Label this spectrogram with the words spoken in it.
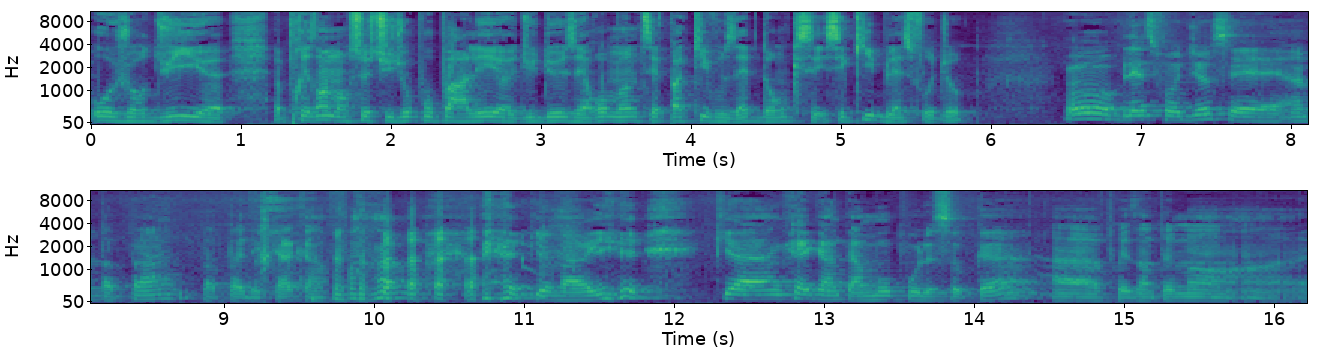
aujourd'hui présent dans ce studio pour parler du 2-0, mais on ne sait pas qui vous êtes. Donc, c'est qui Blaise Fojo Oh, Blaise Fojo, c'est un papa, papa de quatre enfants, qui est marié, qui a un très grand amour pour le soccer. Euh, présentement, euh,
